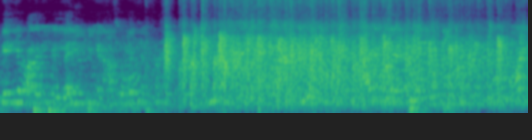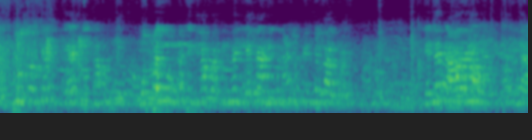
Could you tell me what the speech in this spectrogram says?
பெரிய பதவிகள்ல இருப்பீங்க நான் சொல்லுவேன் முப்பது முப்பத்தஞ்சுலாம் பார்த்தீங்கன்னா எல்லா நிறுவனங்களும் பெண்கள் தான் இருக்காங்க என்ன காரணம் அப்படின்னா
